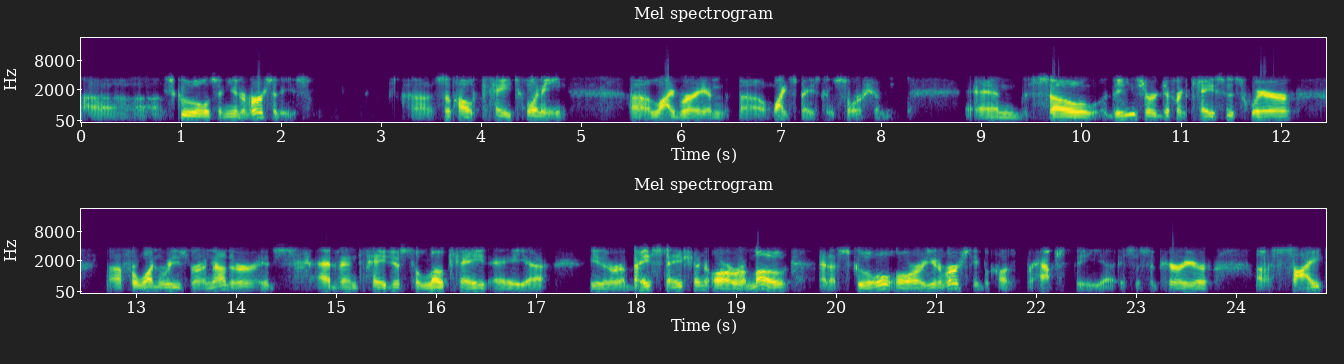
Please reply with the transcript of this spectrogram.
uh, schools and universities, so called K20 uh, library and uh, white space consortium. And so these are different cases where, uh, for one reason or another, it's advantageous to locate a uh, either a base station or a remote at a school or a university because perhaps the uh, it's a superior site.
